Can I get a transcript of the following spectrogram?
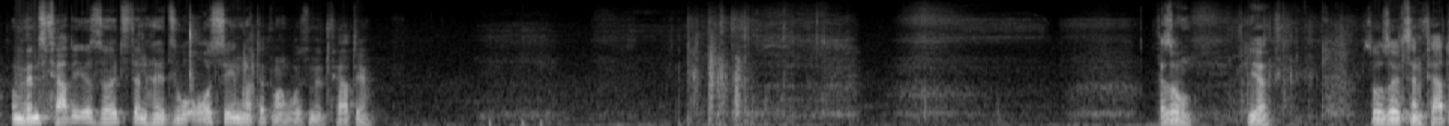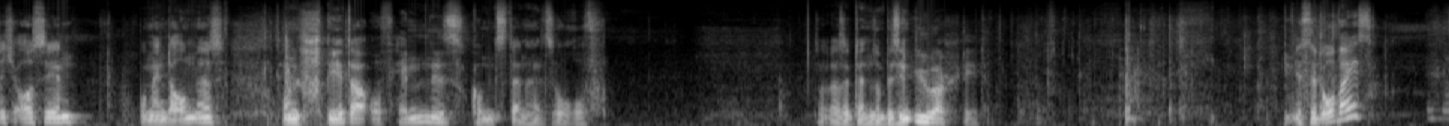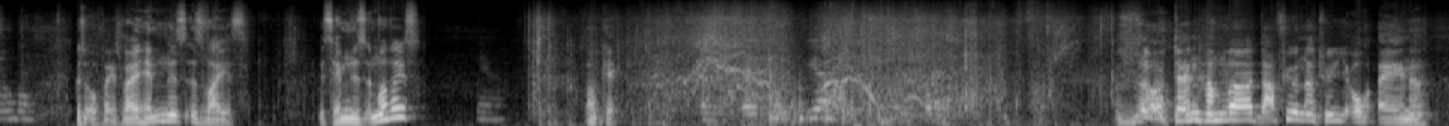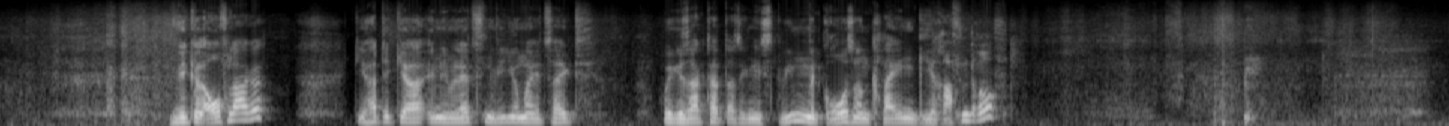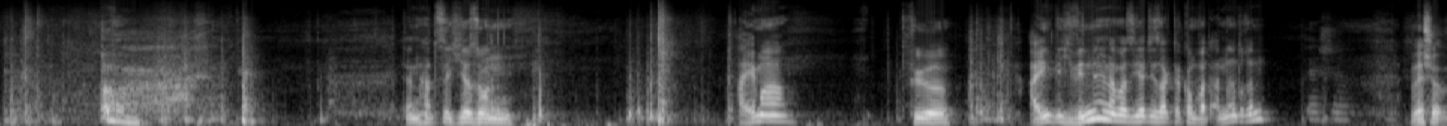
Und wenn es fertig ist, soll es dann halt so aussehen. Wartet mal, wo ist denn das fertig? Also hier. So soll es dann fertig aussehen, wo mein Daumen ist. Und später auf Hemmnis kommt es dann halt so ruf. So dass es dann so ein bisschen übersteht. Ist das auch weiß? Ist auch weiß. Ist auch weiß, weil Hemmnis ist weiß. Ist Hemmnis immer weiß? Ja. Okay. So, dann haben wir dafür natürlich auch eine Wickelauflage. Die hatte ich ja in dem letzten Video mal gezeigt, wo ich gesagt habe, dass ich nicht streame mit großen und kleinen Giraffen drauf. Oh. Dann hat sie hier so ein Eimer für eigentlich Windeln, aber sie hat gesagt, da kommt was anderes drin. Wäsche. Wäsche.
